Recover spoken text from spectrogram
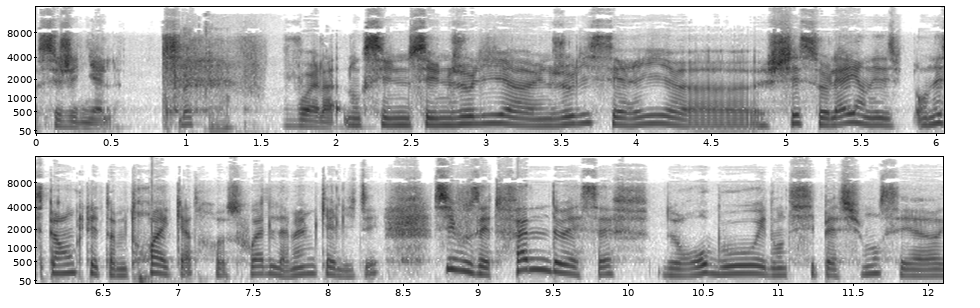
c'est génial. Voilà, donc c'est une, c'est une, jolie, euh, une jolie série euh, chez Soleil, en, es- en espérant que les tomes 3 et 4 soient de la même qualité. Si vous êtes fan de SF, de robots et d'anticipation, c'est euh,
